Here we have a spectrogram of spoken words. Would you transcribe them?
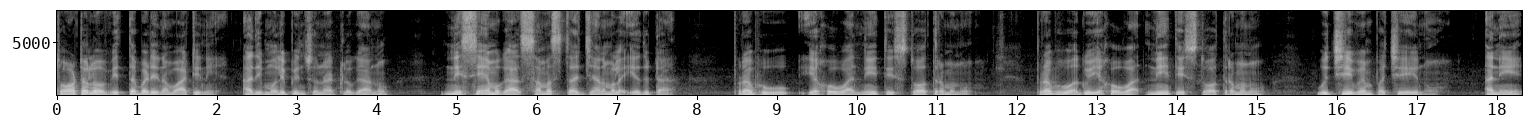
తోటలో విత్తబడిన వాటిని అది మొలిపించున్నట్లుగాను నిశ్చయముగా సమస్త జనముల ఎదుట ప్రభువు యహోవ నీతి స్తోత్రమును ప్రభువగు యహోవ నీతి స్తోత్రమును ఉజ్జీవింపచేయును అని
